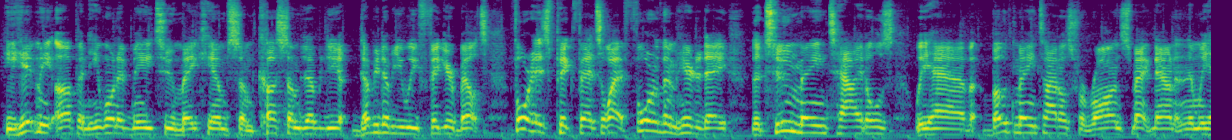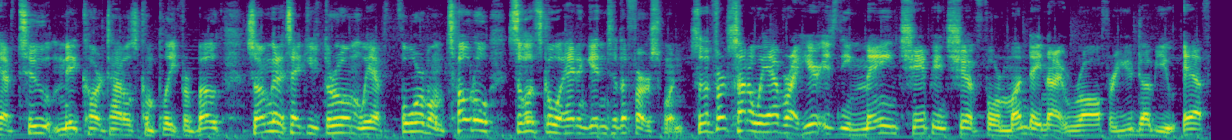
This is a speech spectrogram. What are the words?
He hit me up and he wanted me to make him some custom WWE figure belts for his pick fed. So I have four of them here today. The two main titles. We have both main titles for Raw and SmackDown, and then we have two mid-card titles complete for both. So I'm going to take you through them. We have four of them total, so let's go ahead and get into the first one. So the first title we have right here is the main championship for Monday Night Raw for UWF.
